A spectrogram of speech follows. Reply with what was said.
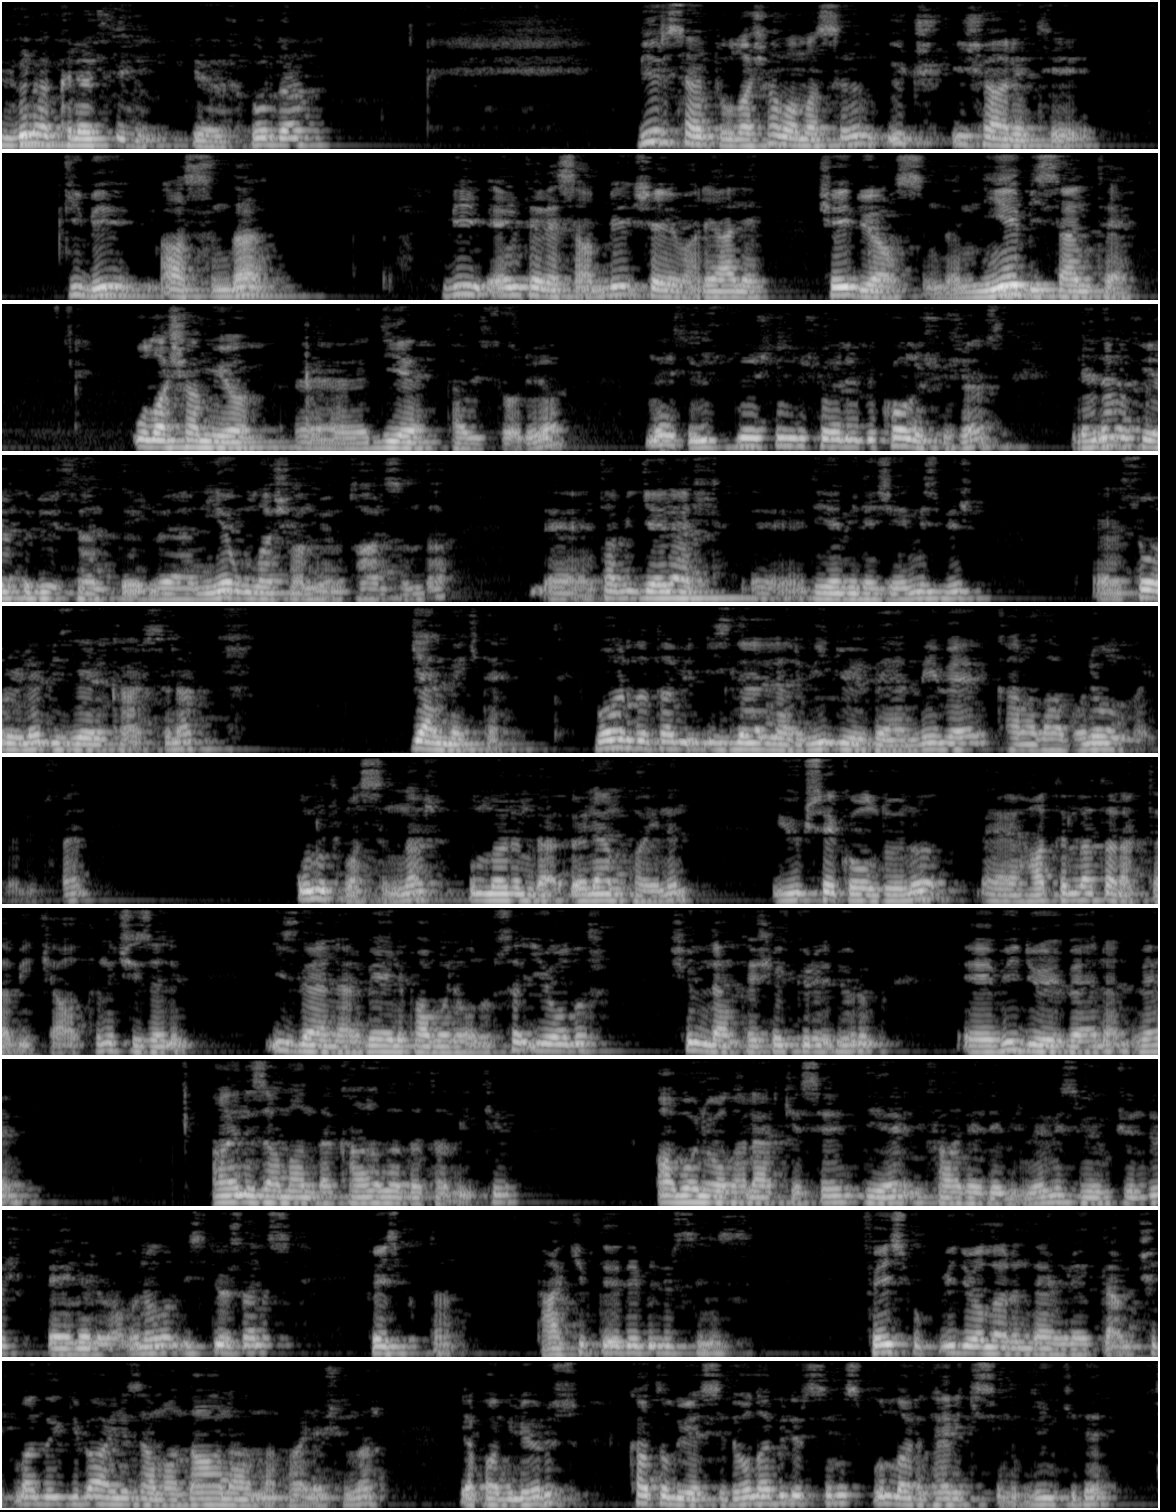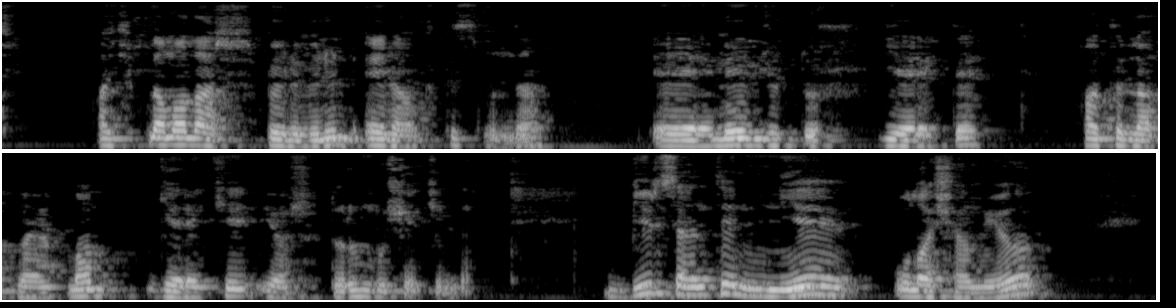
Luna klasiği diyor burada. Bir sente ulaşamamasının 3 işareti gibi aslında bir enteresan bir şey var. Yani şey diyor aslında niye bir sente ulaşamıyor e, diye tabi soruyor. Neyse üstüne şimdi şöyle bir konuşacağız. Neden fiyatı bir sent değil veya niye ulaşamıyor tarzında e, tabi genel e, diyebileceğimiz bir e, soruyla bizlerin karşısına gelmekte. Bu arada tabi izleyenler videoyu beğenmeyi ve kanala abone olmayı da lütfen unutmasınlar. Bunların da önem payının yüksek olduğunu e, hatırlatarak tabii ki altını çizelim. İzleyenler beğenip abone olursa iyi olur. Şimdiden teşekkür ediyorum. E, videoyu beğenen ve aynı zamanda kanala da tabii ki abone olan herkese diye ifade edebilmemiz mümkündür. Beğenelim, abone olalım. İstiyorsanız Facebook'tan takip de edebilirsiniz. Facebook videolarında reklam çıkmadığı gibi aynı zamanda ana ana paylaşımlar yapabiliyoruz. Katıl üyesi de olabilirsiniz. Bunların her ikisinin linki de açıklamalar bölümünün en alt kısmında e, mevcuttur diyerek de hatırlatma yapmam gerekiyor. Durum bu şekilde. Bir sente niye ulaşamıyor?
